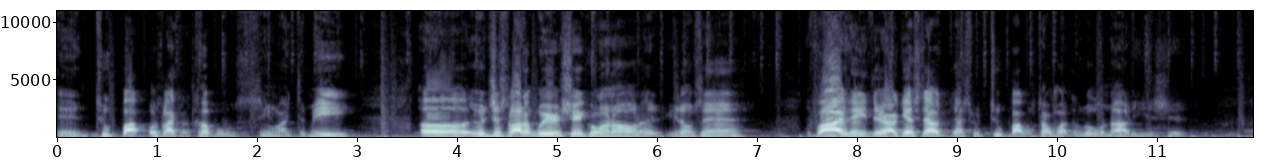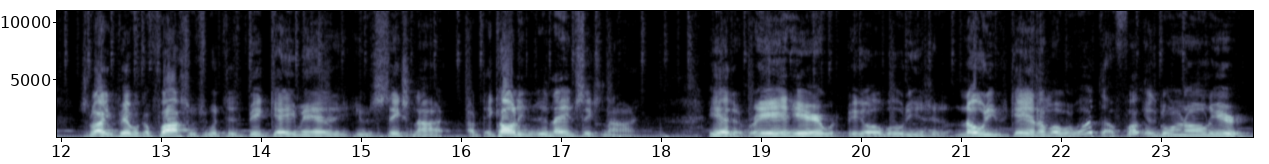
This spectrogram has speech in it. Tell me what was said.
And Tupac was like a couple, seemed like to me. Uh, it was just a lot of weird shit going on, you know what I'm saying? The vibes ain't there. I guess that that's what Tupac was talking about, the Illuminati and shit. It's like Vivica Fox was with this big gay man. He was six nine. They called him his name six nine. He had the red hair with a big old booty and shit. No, he was gay and I'm over. What the fuck is going on here?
